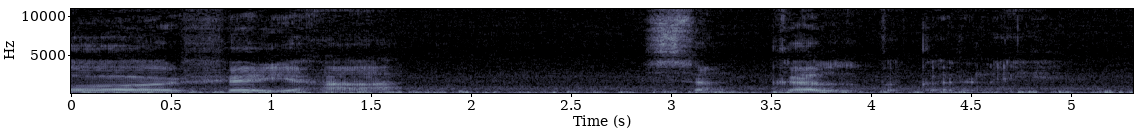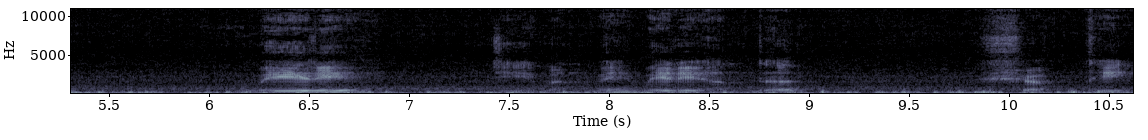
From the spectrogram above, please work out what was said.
और फिर यहाँ संकल्प कर लें मेरे जीवन में, मेरे अंदर शक्ति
